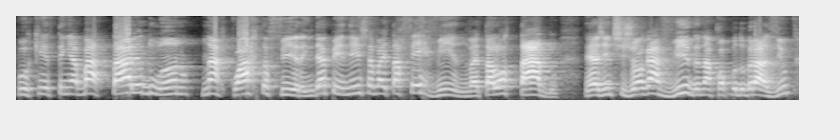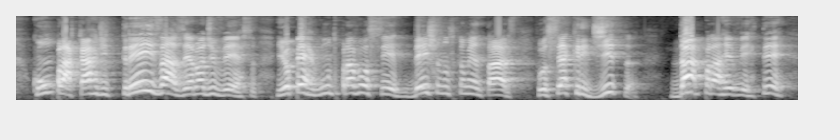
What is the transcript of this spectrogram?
porque tem a batalha do ano na quarta-feira. Independência vai estar tá fervendo, vai estar tá lotado. Né? A gente joga a vida na Copa do Brasil com um placar de 3 a 0 adverso. E eu pergunto para você, deixa nos comentários, você acredita? Dá para reverter?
